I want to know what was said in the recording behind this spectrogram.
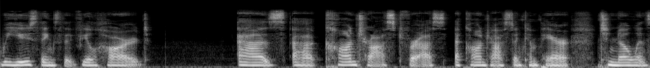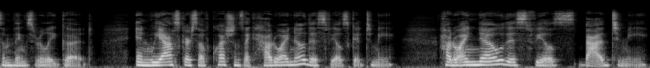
we use things that feel hard as a contrast for us, a contrast and compare to know when something's really good. And we ask ourselves questions like, how do I know this feels good to me? How do I know this feels bad to me?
